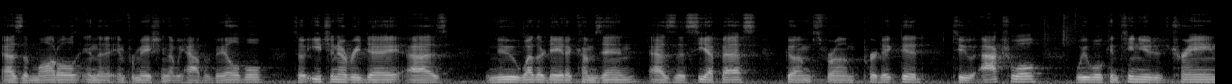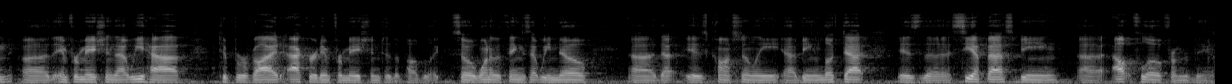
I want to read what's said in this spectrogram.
as the model and the information that we have available. So each and every day as new weather data comes in, as the CFS comes from predicted to actual, we will continue to train uh, the information that we have to provide accurate information to the public. So one of the things that we know that is constantly uh, being looked at is the CFS being uh, outflow from the dam.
